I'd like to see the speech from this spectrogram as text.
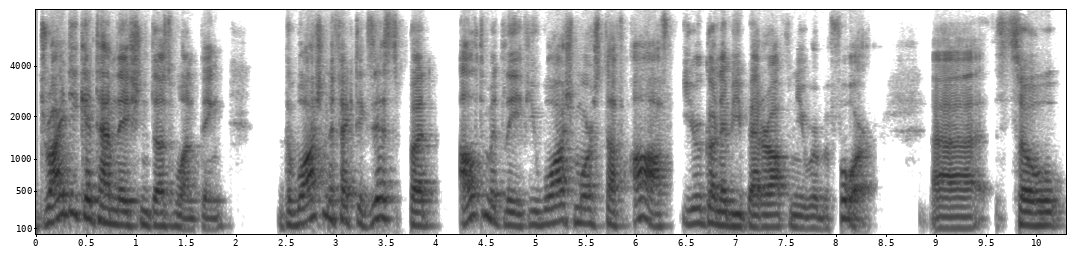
dry decontamination does one thing. The wash-in effect exists, but ultimately, if you wash more stuff off, you're going to be better off than you were before. Uh, so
